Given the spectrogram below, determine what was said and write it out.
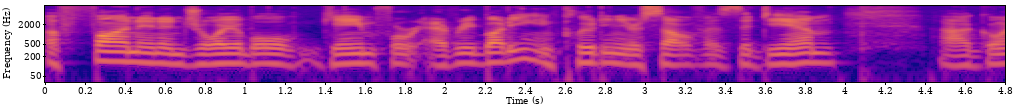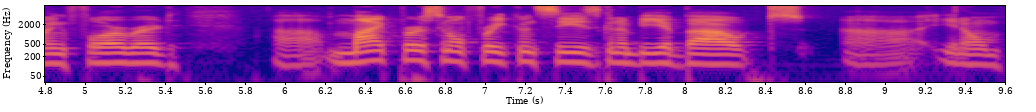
a fun and enjoyable game for everybody, including yourself as the DM. Uh, going forward, uh, my personal frequency is going to be about uh, you know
